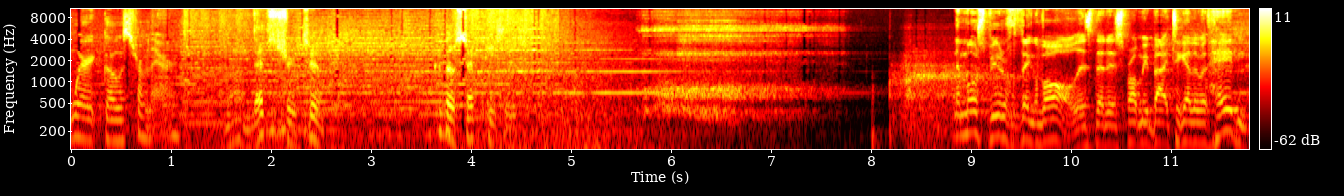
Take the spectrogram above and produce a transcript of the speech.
where it goes from there. Mm, that's true too. Look at those set pieces. The most beautiful thing of all is that it's brought me back together with Hayden.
